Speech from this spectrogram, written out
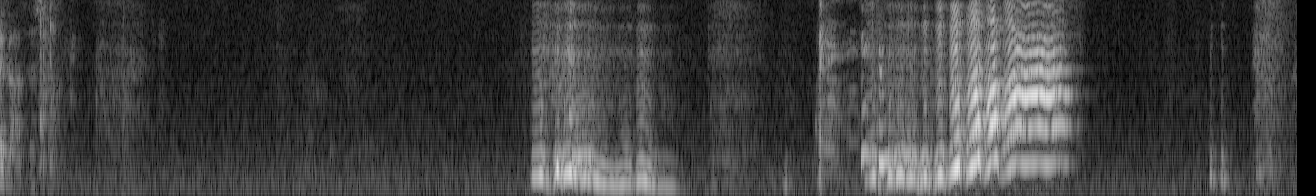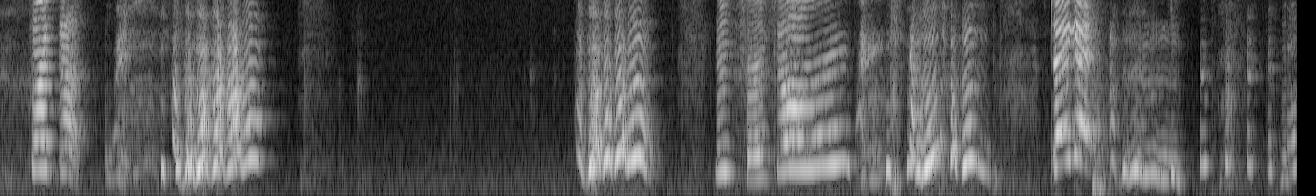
I got this. Second. you so sorry. Take it. oh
